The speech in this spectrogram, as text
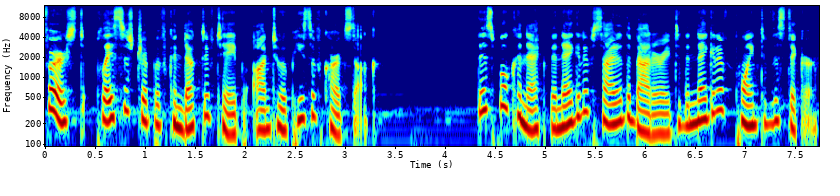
First, place a strip of conductive tape onto a piece of cardstock. This will connect the negative side of the battery to the negative point of the sticker.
